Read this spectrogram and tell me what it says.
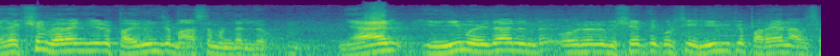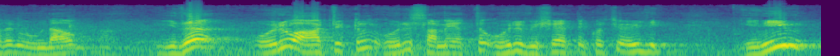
ഇലക്ഷൻ വരാൻ ഇനി ഒരു പതിനഞ്ച് മാസമുണ്ടല്ലോ. ഞാൻ ഇനിയും എഴുതാനുണ്ട്. ഓരോരോ വിഷയത്തെക്കുറിച്ച് ഇനിയും എനിക്ക് പറയാൻ അവസരങ്ങൾ ഉണ്ടാവും. ഇത് ഒരു ആർട്ടിക്കിൾ ഒരു സമയത്ത് ഒരു വിഷയത്തെക്കുറിച്ച് എഴുതി. ഇനിയും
